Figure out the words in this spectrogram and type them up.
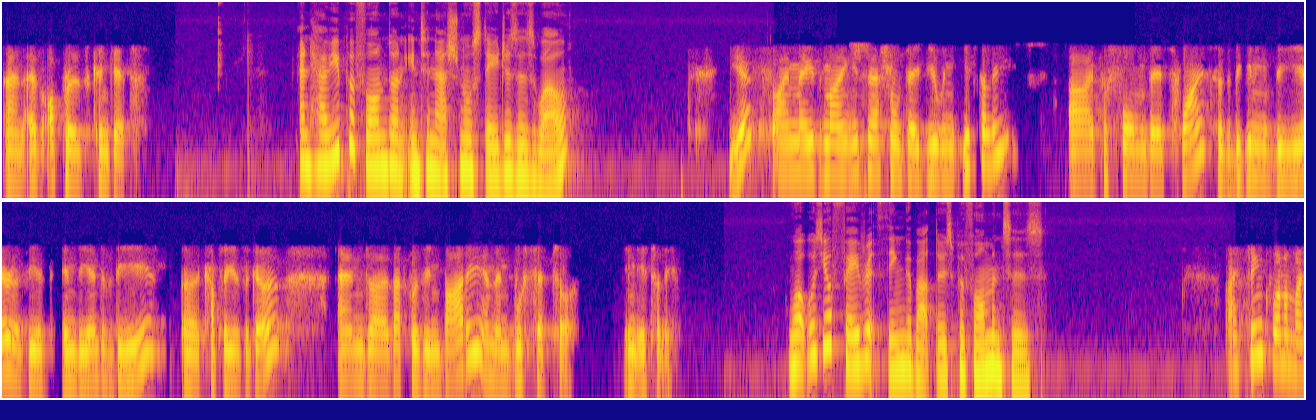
and as operas can get. And have you performed on international stages as well? Yes, I made my international debut in Italy. I performed there twice at the beginning of the year and at the, in the end of the year, uh, a couple of years ago. And uh, that was in Bari and then Busseto in Italy. What was your favorite thing about those performances? I think one of my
